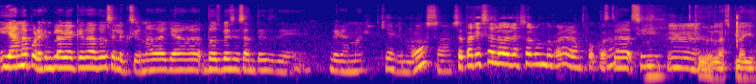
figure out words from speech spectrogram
Y Ana, por ejemplo, había quedado seleccionada ya dos veces antes de, de ganar. Qué hermoso. Se parece a lo de la Sol Undurraga un poco, ¿no? Está- sí. Mm. Sí, de las playas.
